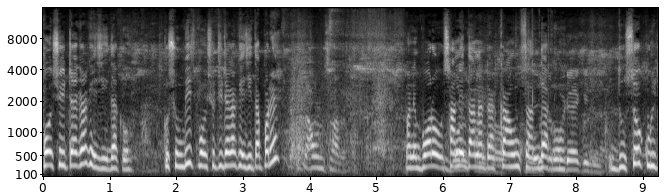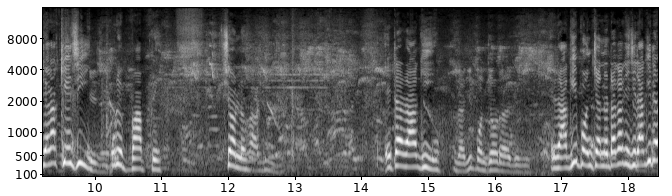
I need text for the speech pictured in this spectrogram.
পঁয়ষট্টি টাকা কেজি। দেখো। কুসুম বীজ পঁয়ষট্টি টাকা কেজি। তারপরে? মানে বড় সানের দানাটা ক্রাউন সান দেখো। দুশো কুড়ি টাকা কেজি? ওরে বাপরে। চলো। এটা রাগি। রাগি পঞ্চান্ন টাকা কেজি। রাগি পঞ্চান্ন টাকা কেজি। রাগিটা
